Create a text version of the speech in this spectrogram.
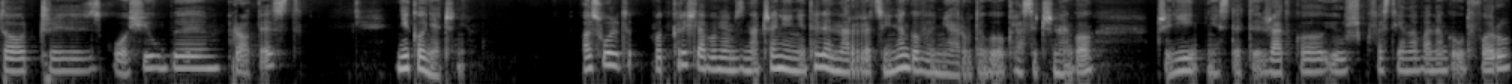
to czy zgłosiłby protest? Niekoniecznie. Oswald podkreśla bowiem znaczenie nie tyle narracyjnego wymiaru tego klasycznego, czyli niestety rzadko już kwestionowanego utworu,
